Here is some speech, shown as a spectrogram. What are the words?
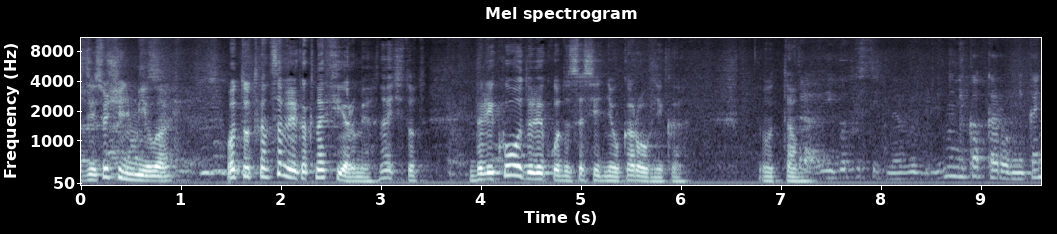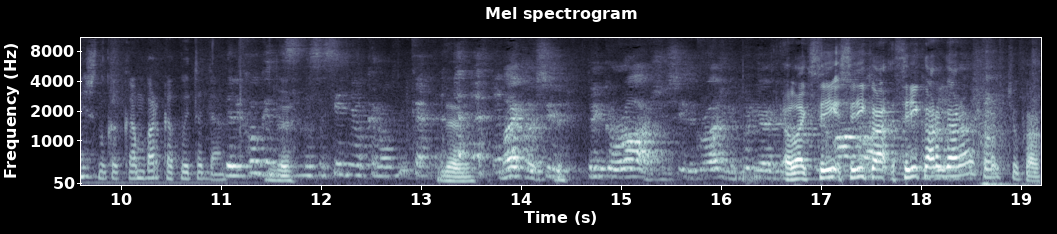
здесь очень мило. Вот тут на самом деле как на ферме, знаете, тут далеко-далеко до соседнего коровника. Вот там. Да, и вот действительно выбрали. Ну, не как коровник, конечно, но как амбар какой-то, да. Далеко, говорит, Да. до соседнего коровника. Да. Michael, you see the big garage. You see the garage. You put your. Like three, three car, three car garage or two car?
